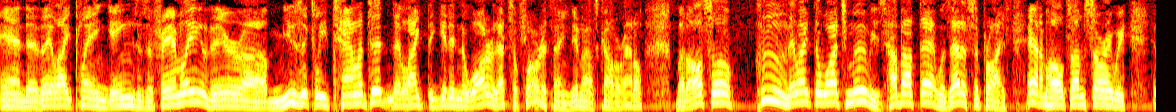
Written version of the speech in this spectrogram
and uh, they like playing games as a family. They're uh, musically talented. They like to get in the water. That's a Florida thing. They're not Colorado, but also Hmm, they like to watch movies. How about that? Was that a surprise? Adam Holz, I'm sorry we a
